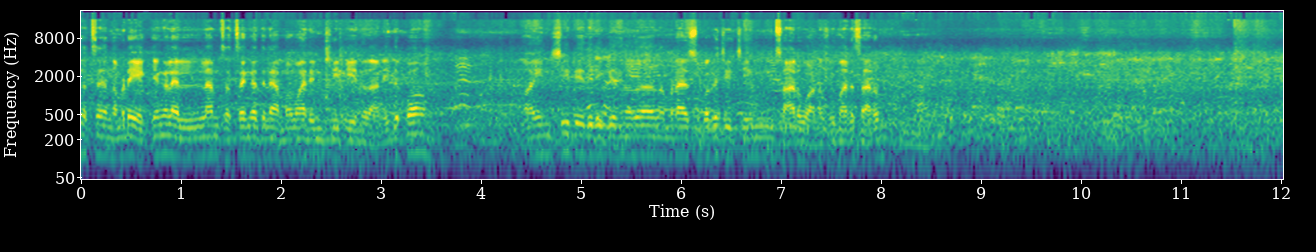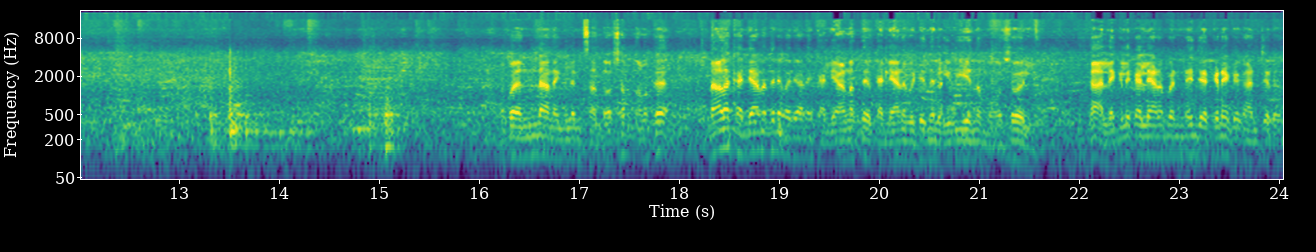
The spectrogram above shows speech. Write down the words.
സത്സ നമ്മുടെ യജ്ഞങ്ങളെല്ലാം സത്സംഗത്തിലെ അമ്മമാർ ഇനിഷ്യേറ്റ് ചെയ്യുന്നതാണ്. ഇതിപ്പോൾ ഇനിഷ്യേറ്റ് ചെയ്തിരിക്കുന്നത് നമ്മുടെ സുഭക ചേച്ചിയും സാറുമാണ് കുമാര സാറും. അപ്പോൾ എന്താണെങ്കിലും സന്തോഷം. നമുക്ക് നാളെ കല്യാണത്തിന് വരികയാണെങ്കിൽ കല്യാണത്തെ കല്യാണ വീട്ടിൽ നിന്ന് ലീവ് ചെയ്യുന്ന മോശമല്ലേ? അല്ലെങ്കിൽ കല്യാണ പെണ്ണിനെയും ചെക്കനെയൊക്കെ കാണിച്ചിടും.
